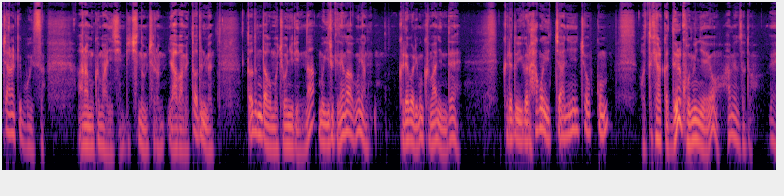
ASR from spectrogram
짠할 게 뭐 있어. 안 하면 그만이지 미친놈처럼 야밤에 떠들면 떠든다고 뭐 좋은 일이 있나? 뭐 이렇게 생각하고 그냥 그래버리면 그만인데 그래도 이걸 하고 있자니 조금 어떻게 할까 늘 고민이에요 하면서도 네,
